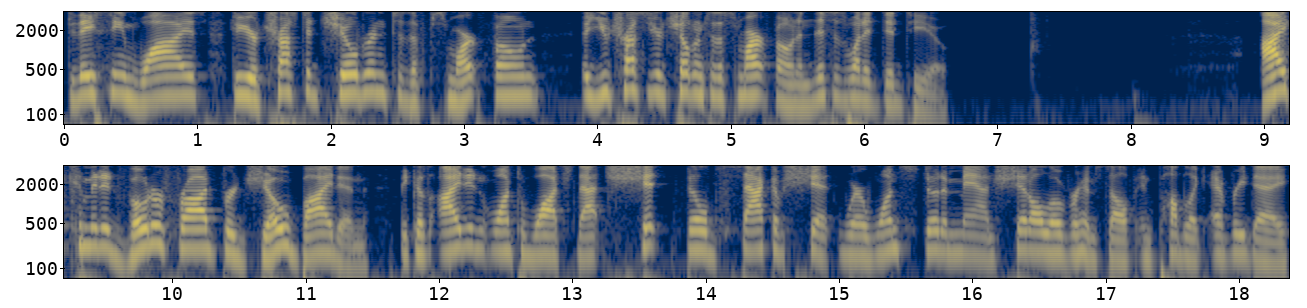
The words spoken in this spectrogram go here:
Do they seem wise? Do your trusted children to the smartphone? Uh, you trusted your children to the smartphone and this is what it did to you. I committed voter fraud for Joe Biden because I didn't want to watch that shit-filled sack of shit where once stood a man shit all over himself in public every day,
